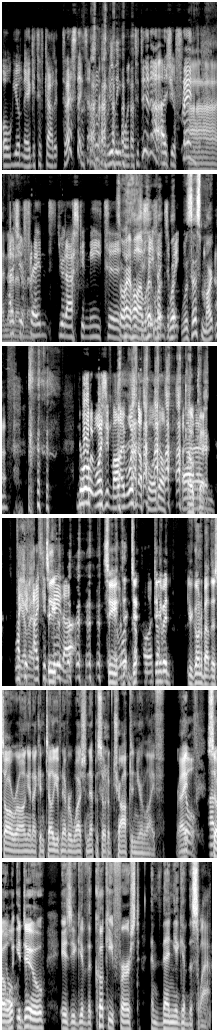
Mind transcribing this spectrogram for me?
all your negative characteristics. I don't really want to do that as your friend. Ah, no, as no, your no, no. friend, you're asking me to. So hold on. to say What, what, things what- about was this Martin? No, it wasn't Martin. It wasn't a podder. Okay. Um, I Damn can it. I can See- say that. See, It wasn't D- a podder. David, you're going about this all wrong, and I can tell you've never watched an episode of Chopped in your life, right? No, So not. what you do is you give the cookie first, and then you give the slap,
